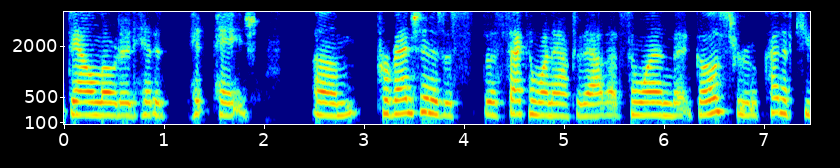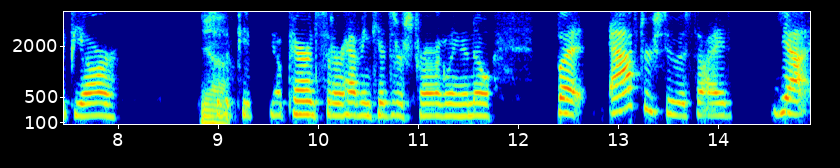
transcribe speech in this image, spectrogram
downloaded hit hit page. Um, prevention is a, the second one after that. That's the one that goes through kind of QPR. Yeah. So the people, you know, parents that are having kids that are struggling to know. But after suicide, yeah,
